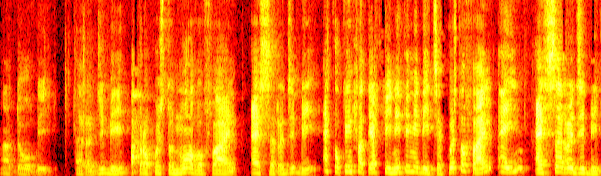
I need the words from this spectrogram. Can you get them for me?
adobe RGB, apro questo nuovo file sRGB, ecco che infatti Affinity mi dice questo file è in sRGB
